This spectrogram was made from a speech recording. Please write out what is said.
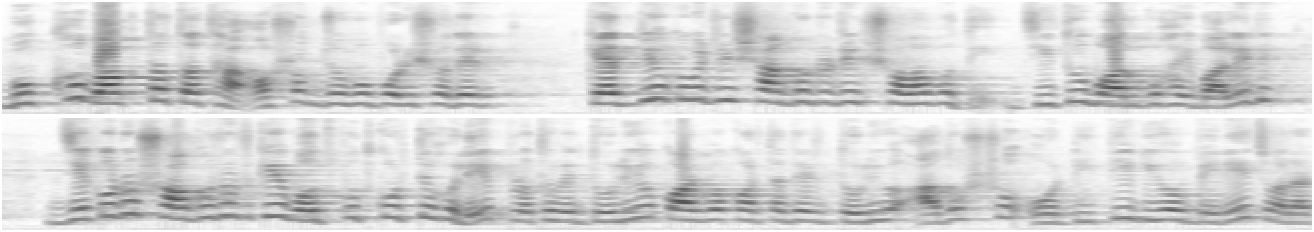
মুখ্য বক্তা তথা অসম যুব পরিষদের কেন্দ্রীয় কমিটির সাংগঠনিক সভাপতি জিতু বরগুহাই বলেন যে কোনো সংগঠনকে মজবুত করতে হলে প্রথমে দলীয় কর্মকর্তাদের দলীয় আদর্শ ও নীতি নিয়ম মেনে চলার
